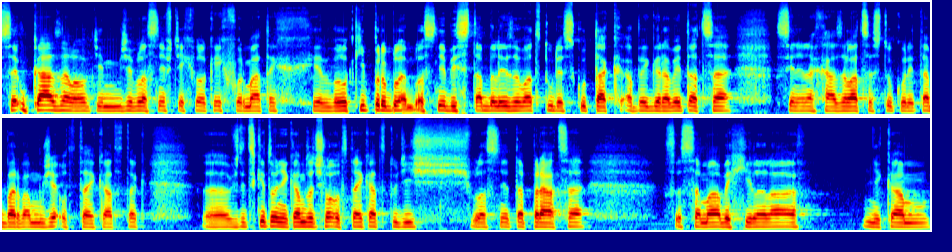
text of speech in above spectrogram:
se ukázalo tím, že vlastně v těch velkých formátech je velký problém vlastně vystabilizovat tu desku tak, aby gravitace si nenacházela cestu, kudy ta barva může odtékat, tak eh, vždycky to někam začalo odtékat, tudíž vlastně ta práce se sama vychýlela někam,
